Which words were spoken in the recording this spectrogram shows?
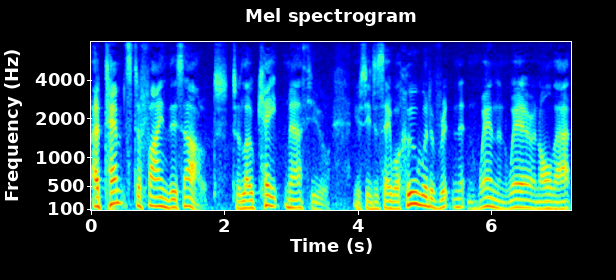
attempts to find this out, to locate Matthew, you see, to say, well, who would have written it and when and where and all that,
